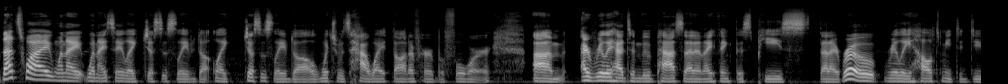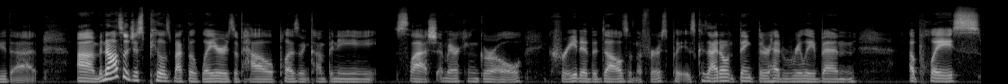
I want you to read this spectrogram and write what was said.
that's why when I when I say like just a slave doll, like just a slave doll, which was how I thought of her before, um, I really had to move past that, and I think this piece that I wrote really helped me to do that. Um, and also just peels back the layers of how Pleasant Company slash American Girl created the dolls in the first place, because I don't think there had really been a place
